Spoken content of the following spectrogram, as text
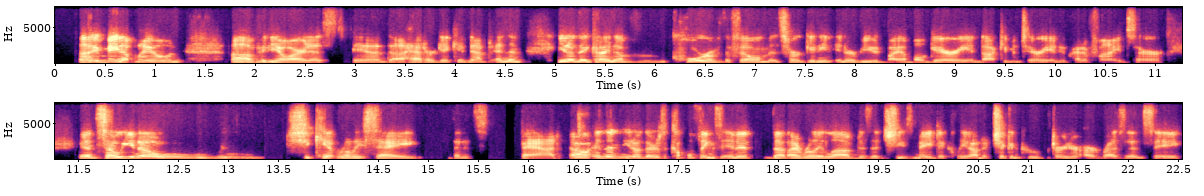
I made up my own uh, video artist and uh, had her get kidnapped. And then, you know, the kind of core of the film is her getting interviewed by a Bulgarian documentarian who kind of finds her and so you know she can't really say that it's bad. Uh, and then you know there's a couple things in it that i really loved is that she's made to clean out a chicken coop during her art residency.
